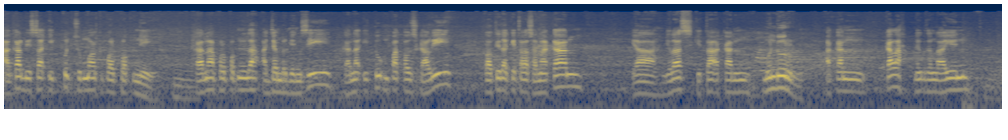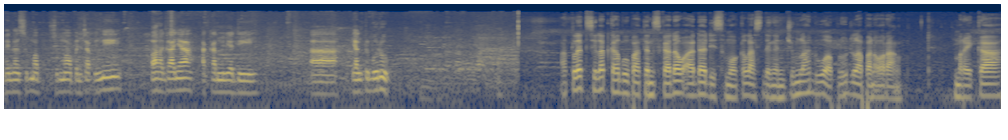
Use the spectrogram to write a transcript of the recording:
agar bisa ikut semua ke Polprop ini. Hmm. Karena Polprop inilah ajang bergengsi, karena itu empat tahun sekali. Kalau tidak kita laksanakan, ya jelas kita akan mundur, akan kalah dengan lain dengan semua semua pencap ini olahraganya akan menjadi uh, yang terburuk. Atlet silat Kabupaten Skadau ada di semua kelas dengan jumlah 28 orang. Mereka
